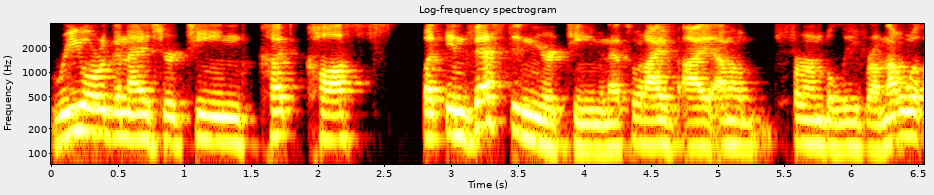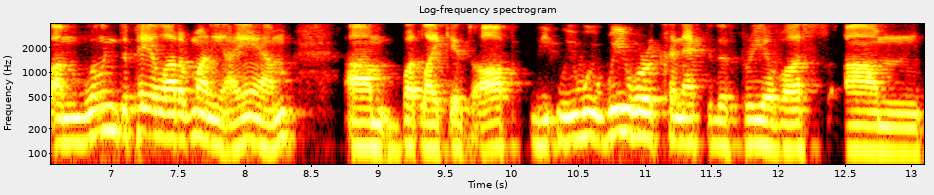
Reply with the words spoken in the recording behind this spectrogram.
reorganize your team cut costs but invest in your team and that's what I've, I, i'm a firm believer. I'm not i'm willing to pay a lot of money. I am. Um, but like it's off we, we, we were connected the three of us um,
